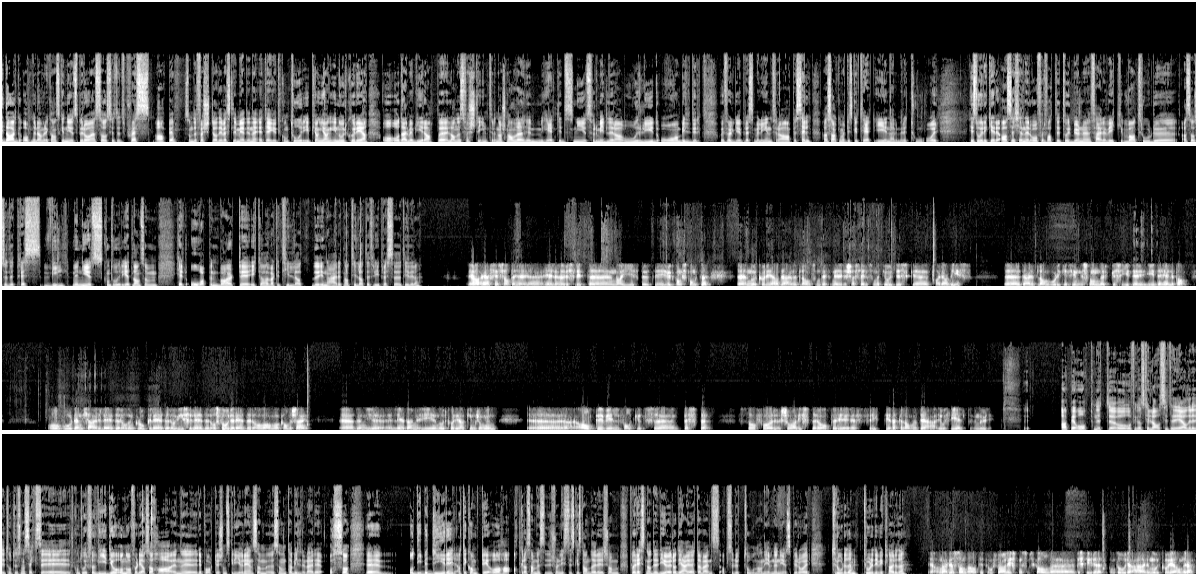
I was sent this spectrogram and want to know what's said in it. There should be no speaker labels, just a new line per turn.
I dag åpner det amerikanske nyhetsbyrået Associated Press, Ap, som det første av de vestlige mediene et eget kontor i Pyongyang i Nord-Korea, og, og, dermed blir Ap landets første internasjonale heltids nyhetsformidler av ord, lyd og bilder. Og Ifølge pressemeldingen fra Ap selv har saken vært diskutert i nærmere to år. Historiker, Asiakjenner og forfatter Torbjørn Færøvik, hva tror du Associated Press vil med nyhetskontor i et land som helt åpenbart eh, ikke har vært i, tillatt, i nærheten av å tillate fri presse tidligere?
Ja, jeg syns at det hele, hele, høres litt uh, naivt ut i utgangspunktet. Uh, Nord-Korea er jo et land som definerer seg selv som et jordisk uh, paradis. det er et land hvor det ikke finnes noen mørke sider i det hele tatt og hvor den kjære leder og den kloke leder og viseleder og store leder og hva han nå kaller seg, eh, den nye lederen i Nord-Korea, Kim Jong-un, eh, alltid vil folkets eh, beste. Så for journalister å operere fritt i dette landet, det er jo helt umulig.
Ap åpnet eh, og, og fikk altså tillatelse til det allerede i 2006, eh, et kontor for video. Og nå får de altså ha en eh, reporter som skriver, og en som, som tar bilder der også. Og de bedyrer at de kommer til å ha akkurat samme journalistiske standarder som på resten av det de gjør. Og de er jo et av verdens absolutt toneangivende nyhetsbyråer. Tror du dem? Tror du de vil klare det?
Ja, nå er det jo sånn da at De to journalistene som skal bestyre dette kontoret, er nordkoreanere.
